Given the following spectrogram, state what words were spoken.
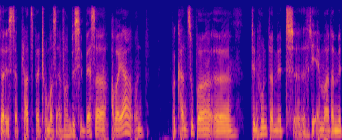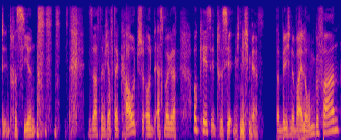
Da ist der Platz bei Thomas einfach ein bisschen besser. Aber ja, und man kann super äh, den Hund damit, äh, die Emma damit interessieren. die saß nämlich auf der Couch und erstmal gedacht, okay, es interessiert mich nicht mehr. Dann bin ich eine Weile rumgefahren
